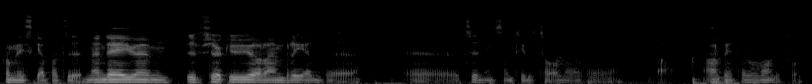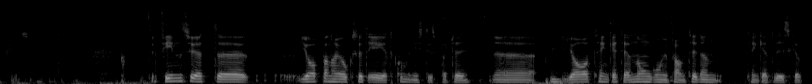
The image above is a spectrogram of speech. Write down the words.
kommunistiska partiet. Men det är ju vi försöker ju göra en bred eh, eh, tidning som tilltalar eh, ja, arbetare och vanligt folk liksom. Helt enkelt. Det finns ju ett, eh, Japan har ju också ett eget kommunistiskt parti. Eh, Mm. Jag tänker att jag någon gång i framtiden tänker att vi ska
